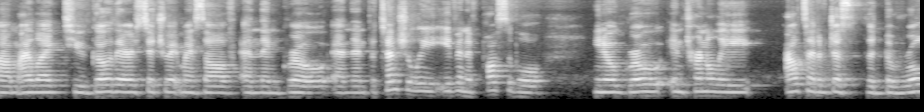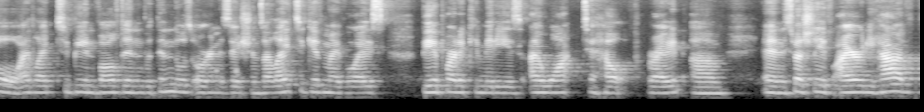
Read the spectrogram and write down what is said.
Um, I like to go there, situate myself, and then grow, and then potentially, even if possible, you know, grow internally outside of just the, the role i like to be involved in within those organizations. I like to give my voice be a part of committees. I want to help right? Um, and especially if i already have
